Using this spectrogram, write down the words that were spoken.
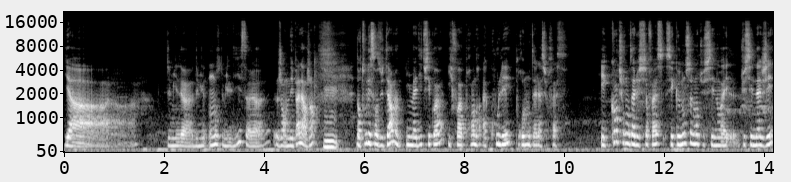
il y a 2011, 2010, euh, j'en ai pas l'argent. Mm. Dans tous les sens du terme, il m'a dit, tu sais quoi, il faut apprendre à couler pour remonter à la surface. Et quand tu remontes à la surface, c'est que non seulement tu sais, noyer- tu sais nager,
